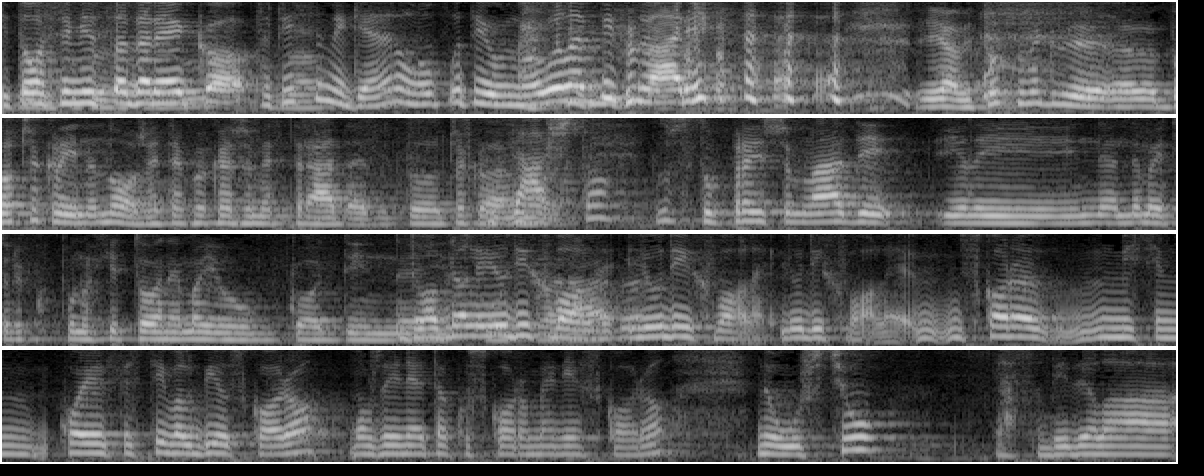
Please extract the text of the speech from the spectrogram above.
i to si mi sada rekao. Pa ti si me generalno uputio u mnogo lepih stvari. I, e, ali to su negdje e, dočekali na nož, aj tako kažem estrada. To čekala Zašto? Zato što su previše mladi ili ne, nemaju toliko puno hitova, nemaju godine Dobro, ali ljudi ih vole, ljudi ih vole, ljudi ih vole. Skoro, mislim, koji je festival bio skoro, možda i ne tako skoro, meni je skoro, na Ušću, ja sam vidjela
